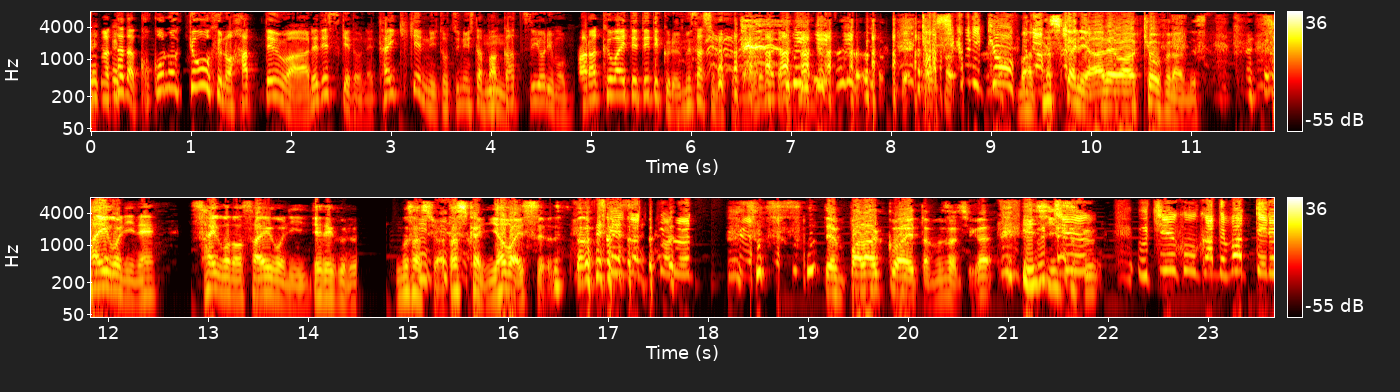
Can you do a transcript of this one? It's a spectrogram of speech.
ね。まあ、ただ、ここの恐怖の発展はあれですけどね、大気圏に突入した爆発よりもバラ加えて出てくる武蔵の 確かに恐まあ。確かにあれは恐怖なんです。最後にね、最後の最後に出てくる武蔵は確かにやばいっすよね。で、バラ加えた武蔵が変身する。宇宙空間で待ってる。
